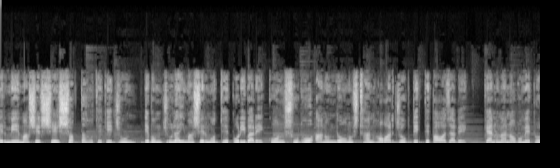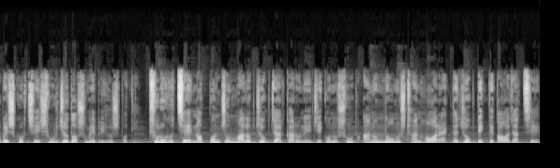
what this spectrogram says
এর মে মাসের শেষ সপ্তাহ থেকে জুন এবং জুলাই মাসের মধ্যে পরিবারে কোন শুভ, আনন্দ অনুষ্ঠান হওয়ার যোগ দেখতে পাওয়া যাবে? কেননা নবমে প্রবেশ করছে সূর্য দশমে বৃহস্পতি। শুরু হচ্ছে নবপঞ্চম মালব যোগ, যার কারণে যে কোনো শুভ আনন্দ অনুষ্ঠান হওয়ার একটা যোগ দেখতে পাওয়া যাচ্ছে।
